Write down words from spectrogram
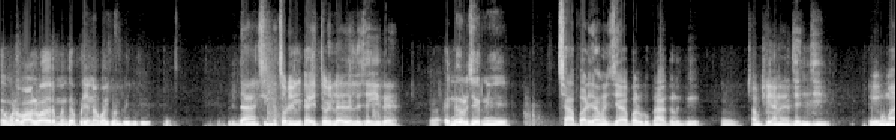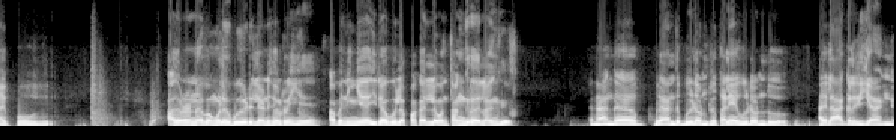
உங்களோட வாழ்வாதாரம் வந்து எப்படி என்ன போய் கொண்டிருக்குது இப்படிதான் சின்ன தொழில் கைத்தொழில் அதில் செய்கிறேன் என்ன தொழில் செய்கிறீங்க சாப்பாடு சமைச்சு சாப்பாடு கொடுக்குற ஆட்களுக்கு ம். அப்படியான செஞ்சு மாய் போகுது. அதோட என்ன இப்போ உங்களுக்கு வீடு இல்லைன்னு சொல்றீங்க. அப்ப நீங்க இரவுல பகல்ல வந்து தங்குறதெல்லாம் இங்க நாங்கள் பிராந்த வீடு உண்டு பழைய வீடு உண்டு அதில் ஆக்கள் இருக்காங்க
